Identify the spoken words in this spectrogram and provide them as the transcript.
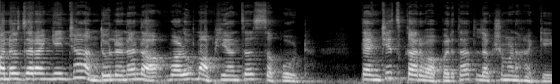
मनोज जरांगेंच्या आंदोलनाला वाळू माफियांचा सपोर्ट. त्यांचीच कार वापरतात लक्ष्मण हाके.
